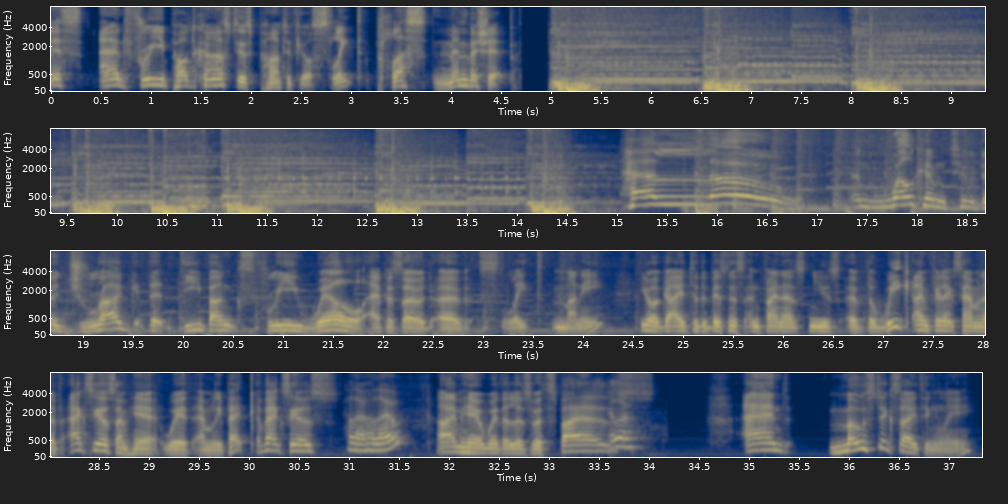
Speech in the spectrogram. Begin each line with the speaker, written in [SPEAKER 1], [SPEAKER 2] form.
[SPEAKER 1] This ad free podcast is part of your Slate Plus membership. Hello, and welcome to the Drug That Debunks Free Will episode of Slate Money your guide to the business and finance news of the week. I'm Felix Salmon of Axios. I'm here with Emily Peck of Axios.
[SPEAKER 2] Hello, hello.
[SPEAKER 1] I'm here with Elizabeth Spiers.
[SPEAKER 2] Hello.
[SPEAKER 1] And most excitingly,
